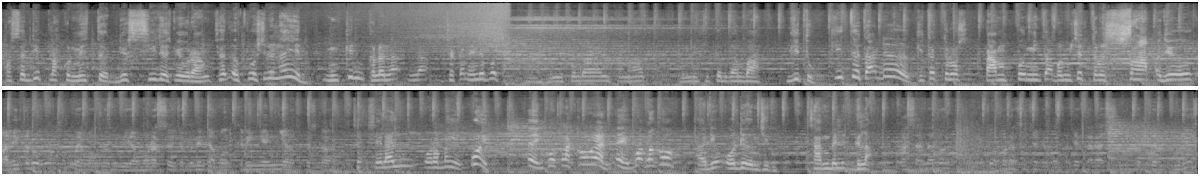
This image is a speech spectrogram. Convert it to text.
Tak, pasal dia pelakon method, dia serius ni orang, cara approach dia lain. Mungkin kalau nak nak cakap dengan dia pun, ah, Assalamualaikum bang, minta maaf, boleh kita bergambar. Gitu. Kita tak ada. Kita terus tanpa minta permission, terus sap aja. Paling teruk tu apa yang abang sendiri Abang rasa macam benda ni abang keringan-nyang sampai sekarang Saya, saya lalu orang panggil, Oi, eh kau kelakor kan? Eh buat kelakor. Ah, dia order macam tu. Sambil gelap. Perasaan abang itu abang rasa macam mana? Adakah rasa tertulis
